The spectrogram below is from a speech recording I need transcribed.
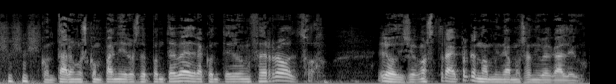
Contaron os compañeros de Pontevedra, contaron en Ferrol, jo. e logo dixen, ostrai, por que non miramos a nivel galego?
